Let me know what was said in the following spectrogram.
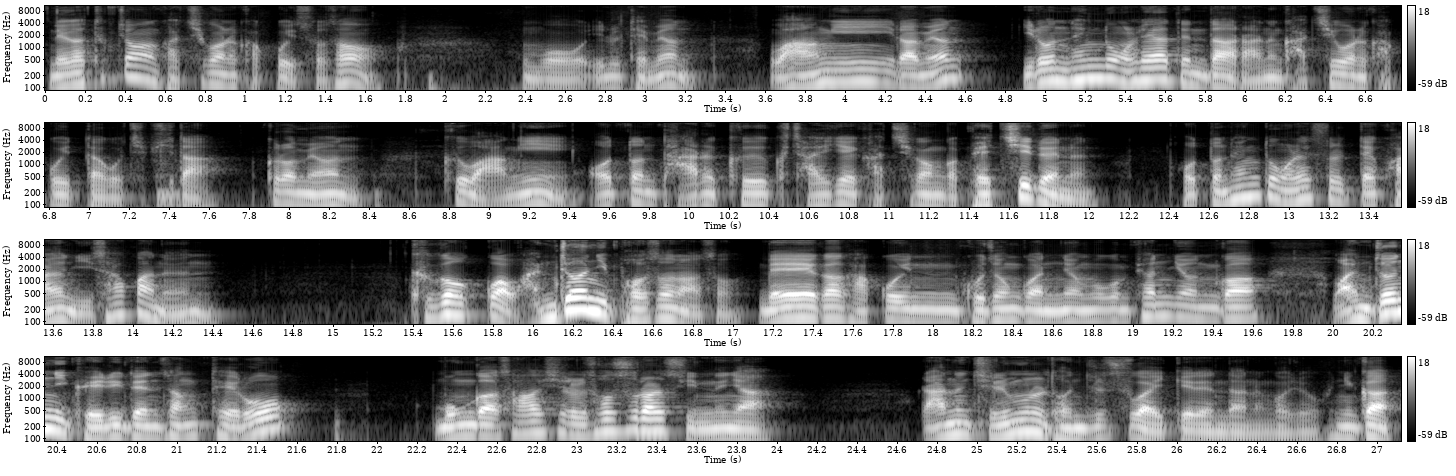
내가 특정한 가치관을 갖고 있어서 뭐 이를테면 왕이라면 이런 행동을 해야 된다라는 가치관을 갖고 있다고 칩시다. 그러면 그 왕이 어떤 다른 그 자기의 가치관과 배치되는 어떤 행동을 했을 때 과연 이 사관은 그것과 완전히 벗어나서 내가 갖고 있는 고정관념 혹은 편견과 완전히 괴리된 상태로 뭔가 사실을 서술할 수 있느냐 라는 질문을 던질 수가 있게 된다는 거죠. 그러니까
